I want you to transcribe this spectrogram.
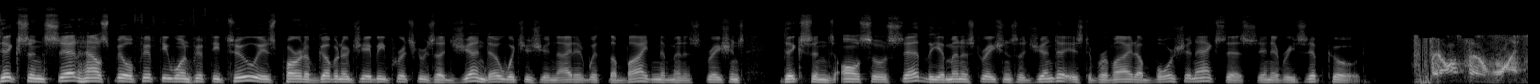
Dickson said House Bill 5152 is part of Governor J.B. Pritzker's agenda, which is united with the Biden administration's. Dickson also said the administration's agenda is to provide abortion access in every zip code. But also wants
